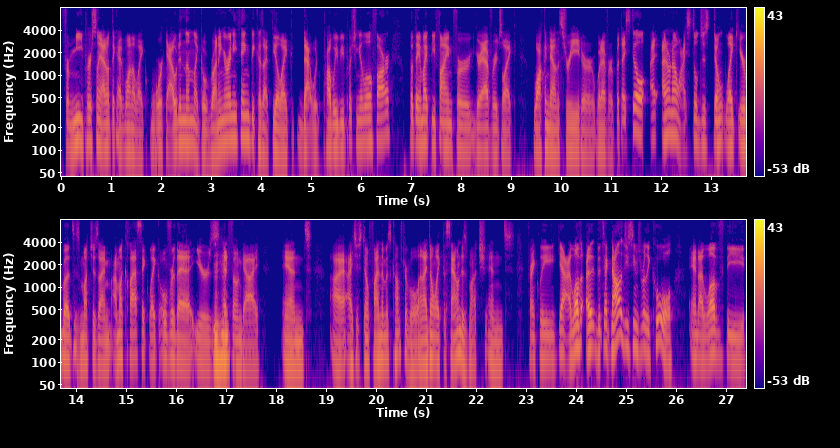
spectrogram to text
for me personally, I don't think I'd want to like work out in them, like go running or anything, because I feel like that would probably be pushing it a little far. But they might be fine for your average like walking down the street or whatever. But I still, I, I don't know. I still just don't like earbuds as much as I'm. I'm a classic like over the ears Mhm. headphone guy, and I, I just don't find them as comfortable, and I don't like the sound as much. And frankly, yeah, I love uh, the technology. Seems really cool, and I love the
